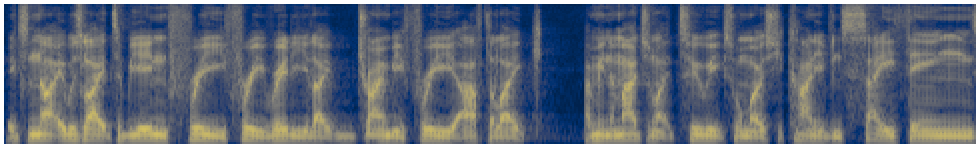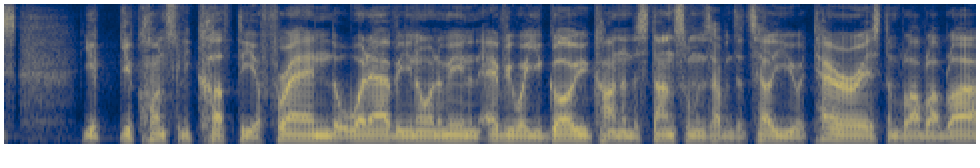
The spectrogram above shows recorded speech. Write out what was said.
It's not it was like to be in free free really like try and be free after like i mean imagine like two weeks almost you can't even say things. You, you're constantly cuffed to your friend or whatever, you know what I mean? And everywhere you go, you can't understand someone's having to tell you you're a terrorist and blah, blah, blah.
